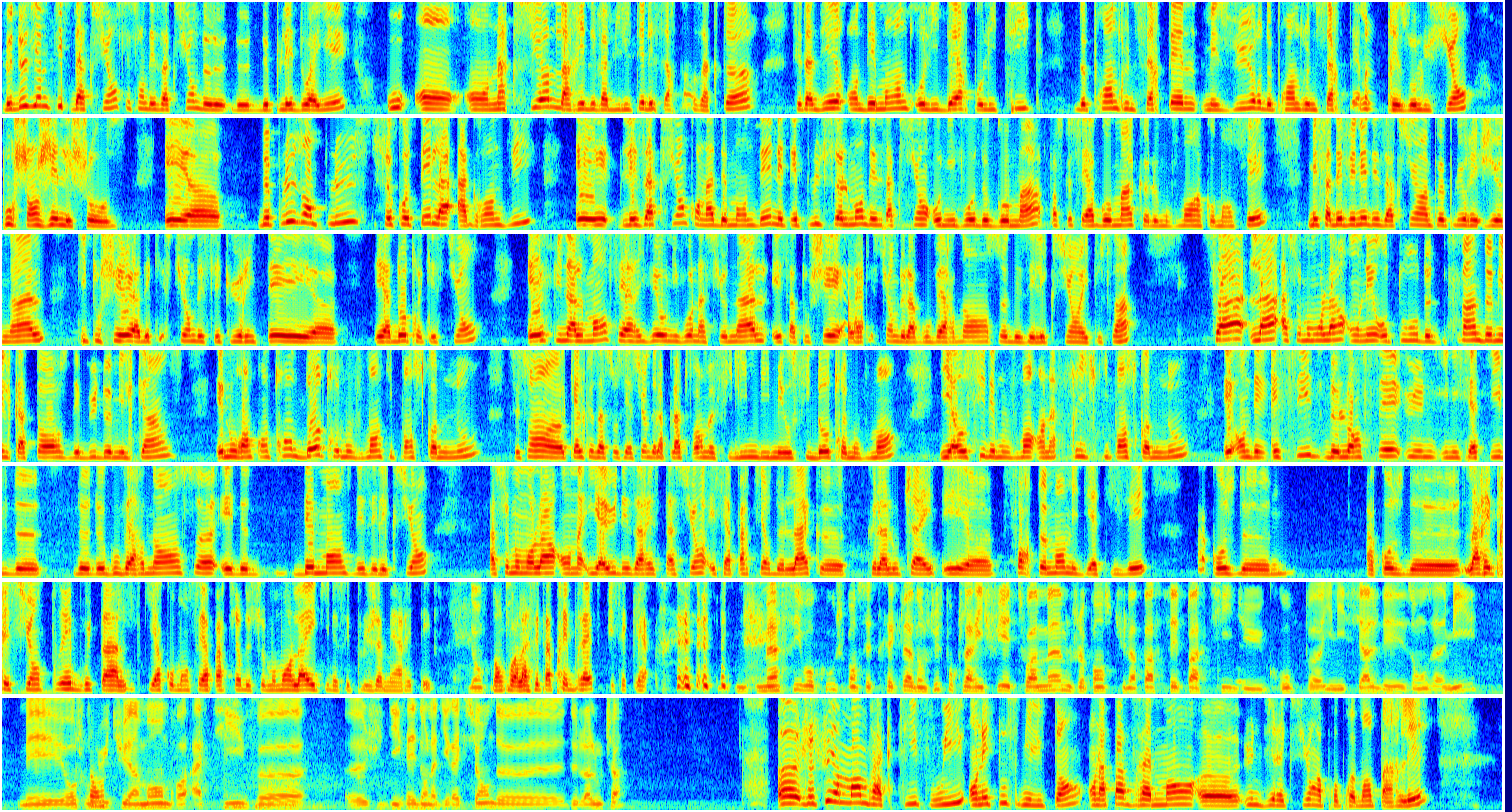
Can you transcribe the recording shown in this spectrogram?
Le deuxième type d'action, ce sont des actions de, plaidoyer où on, on, actionne la rédévabilité de certains acteurs, c'est-à-dire on demande aux leaders politiques de prendre une certaine mesure, de prendre une certaine résolution pour changer les choses. Et euh, de plus en plus, ce côté-là a grandi et les actions qu'on a demandées n'étaient plus seulement des actions au niveau de Goma, parce que c'est à Goma que le mouvement a commencé, mais ça devenait des actions un peu plus régionales qui touchaient à des questions de sécurité euh, et à d'autres questions. Et finalement, c'est arrivé au niveau national et ça touchait à la question de la gouvernance, des élections et tout ça. Ça, là, à ce moment-là, on est autour de fin 2014, début 2015 et nous rencontrons d'autres mouvements qui pensent comme nous. Ce sont euh, quelques associations de la plateforme Filimbi, mais aussi d'autres mouvements. Il y a aussi des mouvements en Afrique qui pensent comme nous et on décide de lancer une initiative de, de, gouvernance et de demande des élections. À ce moment-là, il y a eu des arrestations et c'est à partir de là que, que la lucha a été euh, fortement médiatisée à cause de, à cause de la répression très brutale qui a commencé à partir de ce moment-là et qui ne s'est plus jamais arrêtée. Donc, Donc voilà, c'est pas très bref, mais c'est clair. merci beaucoup, je pense que c'est très clair. Donc juste pour clarifier, toi-même, je pense que tu n'as pas fait partie du groupe euh, initial des 11 amis, mais aujourd'hui tu es un membre actif, euh, euh, je dirais, dans la direction de, de la lucha? Euh, je suis un membre actif, oui. On est tous militants. On n'a pas vraiment euh, une direction à proprement parler.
